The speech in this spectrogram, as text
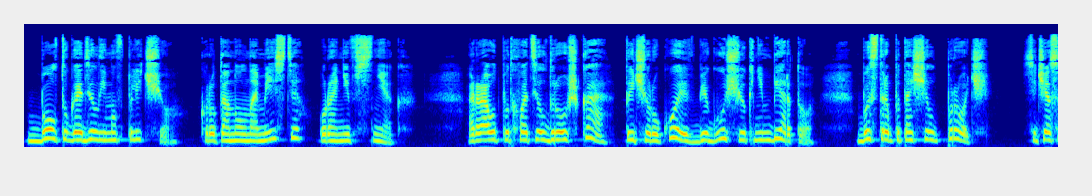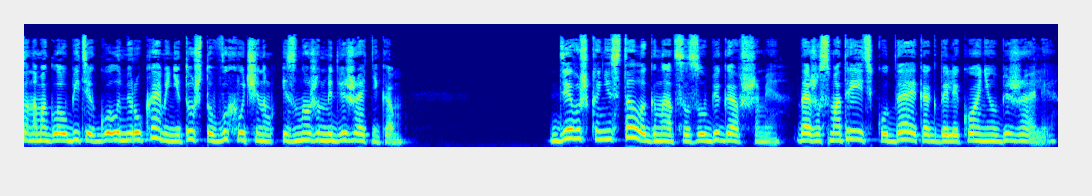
Болт угодил ему в плечо, крутанул на месте, уронив снег. Раут подхватил дружка, тыча рукой в бегущую к ним Берту, быстро потащил прочь. Сейчас она могла убить их голыми руками, не то что выхваченным из ножен медвежатником. Девушка не стала гнаться за убегавшими, даже смотреть, куда и как далеко они убежали.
